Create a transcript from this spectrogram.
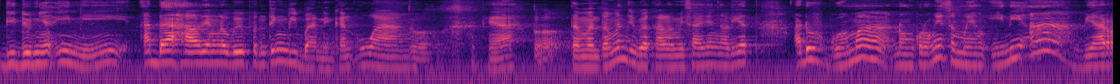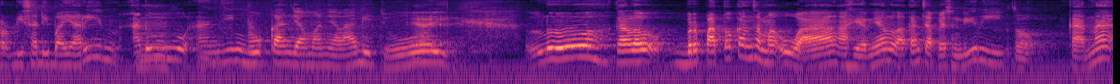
di dunia ini ada hal yang lebih penting dibandingkan uang. Tuh. Ya. Tuh. Teman-teman juga kalau misalnya ngelihat, aduh gua mah nongkrongnya sama yang ini ah, biar bisa dibayarin. Aduh, anjing bukan zamannya lagi, Ya, cuy. ya, ya. Lu kalau berpatokan sama uang, akhirnya lu akan capek sendiri Betul. karena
